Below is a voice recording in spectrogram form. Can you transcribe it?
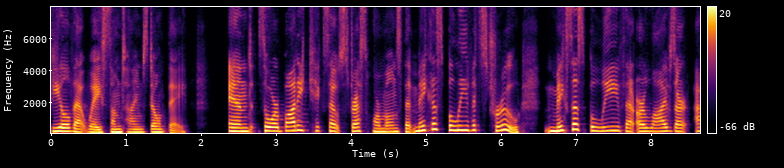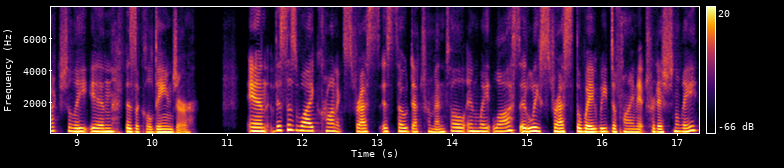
feel that way sometimes, don't they? And so our body kicks out stress hormones that make us believe it's true, makes us believe that our lives are actually in physical danger. And this is why chronic stress is so detrimental in weight loss, at least stress the way we define it traditionally,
